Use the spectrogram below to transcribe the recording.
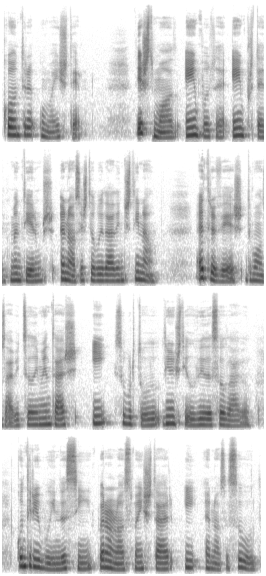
contra o meio externo. Deste modo, é, é importante mantermos a nossa estabilidade intestinal, através de bons hábitos alimentares e, sobretudo, de um estilo de vida saudável, contribuindo assim para o nosso bem-estar e a nossa saúde.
